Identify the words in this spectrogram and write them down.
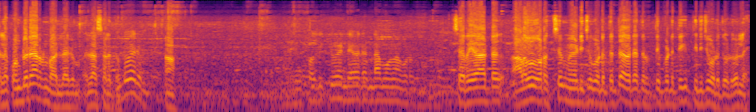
അല്ല കൊണ്ടുവരാറുണ്ടോ എല്ലാവരും എല്ലാ സ്ഥലത്തും? കൊണ്ടുവരും. ആ. കൊതിക്ക് വേണ്ടി അവർ രണ്ടാം മൂന്നാം കൊടുക്കണം ചെറിയതായിട്ട് അളവ് കുറച്ച് മേടിച്ച് കൊടുത്തിട്ട് അവരെ തൃപ്തിപ്പെടുത്തി തിരിച്ചു കൊടുത്തു വിടും അല്ലേ?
